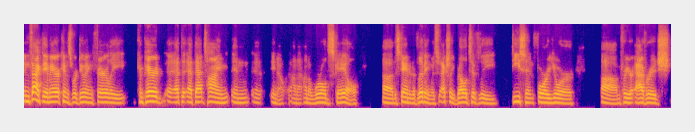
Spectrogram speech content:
In fact, the Americans were doing fairly compared at the, at that time in, in you know on a, on a world scale. Uh, the standard of living was actually relatively decent for your um, for your average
